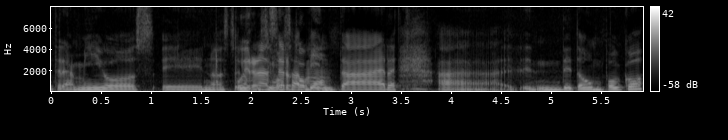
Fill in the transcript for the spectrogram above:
entre amigos, eh, nos, Pudieron hacer a pintar, de todo un poco,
